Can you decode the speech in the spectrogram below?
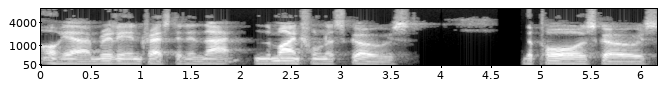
oh yeah, I'm really interested in that. And the mindfulness goes, the pause goes,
